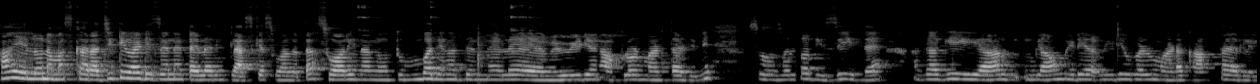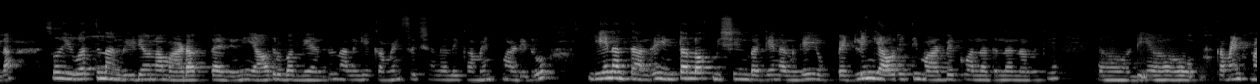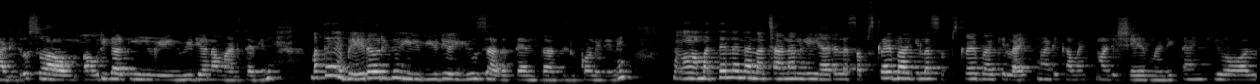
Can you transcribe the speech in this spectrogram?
Hi hello ನಮಸ್ಕಾರ. G T Y designer tailoring ಕ್ಲಾಸ್ಗೆ ಸ್ವಾಗತ. ಸಾರಿ ನಾನು ತುಂಬ ದಿನದ ಮೇಲೆ ವಿಡಿಯೋನ ಅಪ್ಲೋಡ್ ಮಾಡ್ತಾ ಇದ್ದೀನಿ. ಸೊ ಸ್ವಲ್ಪ ಬ್ಯುಸಿ ಇದ್ದೆ. ಹಾಗಾಗಿ ಯಾರು, ಯಾವ ಮೀಡಿಯಾ ವೀಡಿಯೋಗಳು ಮಾಡೋಕ್ಕಾಗ್ತಾ ಇರಲಿಲ್ಲ. ಸೊ ಇವತ್ತು ನಾನು ವೀಡಿಯೋನ ಮಾಡಾಕ್ತಾ ಇದ್ದೀನಿ. ಯಾವುದ್ರ ಬಗ್ಗೆ ಅಂತ ನನಗೆ ಕಮೆಂಟ್ ಸೆಕ್ಷನಲ್ಲಿ ಕಮೆಂಟ್ ಮಾಡಿದರು. ಏನಂತ ಅಂದರೆ ಇಂಟರ್ಲಾಕ್ ಮಿಷಿನ್ ಬಗ್ಗೆ ನನಗೆ ಪೆಡ್ಲಿಂಗ್ ಯಾವ ರೀತಿ ಮಾಡಬೇಕು ಅನ್ನೋದನ್ನು ನನಗೆ ಡಿ ಕಮೆಂಟ್ ಮಾಡಿದರು. ಸೊ ಅವರಿಗಾಗಿ ಈ ವಿಡಿಯೋನ ಮಾಡ್ತಾ ಇದ್ದೀನಿ. ಮತ್ತು ಬೇರೆಯವರಿಗೂ ಈ ವಿಡಿಯೋ ಯೂಸ್ ಆಗುತ್ತೆ ಅಂತ ತಿಳ್ಕೊಂಡಿದ್ದೀನಿ. ಮತ್ತೆಲ್ಲ ನನ್ನ ಚಾನಲ್ಗೆ ಯಾರೆಲ್ಲ ಸಬ್ಸ್ಕ್ರೈಬ್ ಆಗಿಲ್ಲ ಸಬ್ಸ್ಕ್ರೈಬ್ ಆಗಿ ಲೈಕ್ ಮಾಡಿ ಕಮೆಂಟ್ ಮಾಡಿ ಶೇರ್ ಮಾಡಿ. ಥ್ಯಾಂಕ್ ಯು ಆಲ್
